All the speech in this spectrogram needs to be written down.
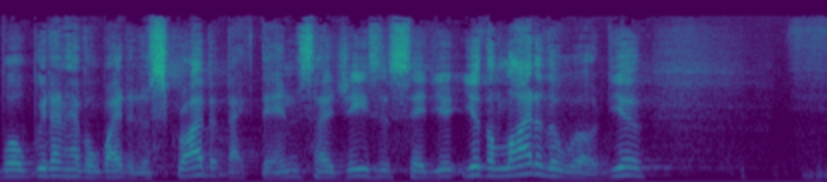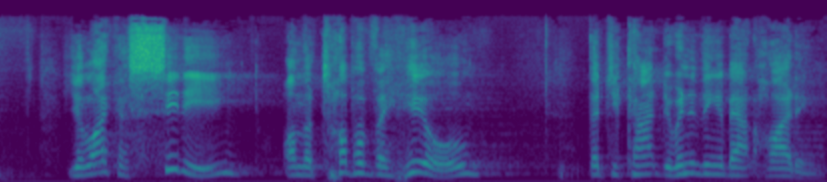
Well, we don't have a way to describe it back then. So Jesus said, You're the light of the world. You're, you're like a city on the top of a hill that you can't do anything about hiding.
